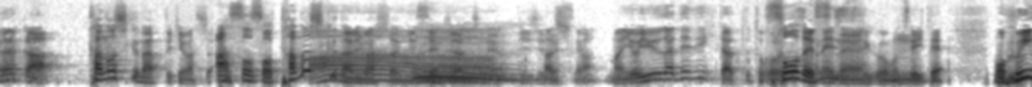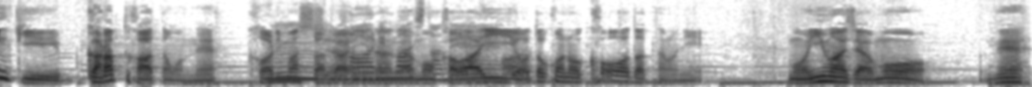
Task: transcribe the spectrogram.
なんか楽しくなってきました。あそうそう楽しくなりましたあー。2018年ビジネスが。確かに、まあ、余裕が出てきたってところそうですよねですね。もついて、もう雰囲気ガラッと変わったもんね。変わりましたね。うん変わりましたね。もう可愛い男の子だったのに。もう今じゃもうね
